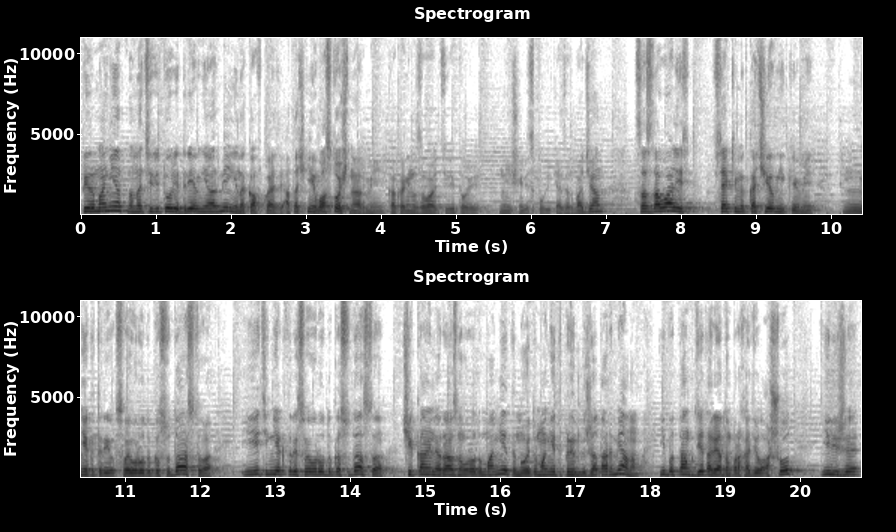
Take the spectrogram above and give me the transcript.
перманентно на территории Древней Армении на Кавказе, а точнее Восточной Армении, как они называют территории нынешней республики Азербайджан, создавались всякими кочевниками некоторые своего рода государства, и эти некоторые своего рода государства чеканили разного рода монеты, но эти монеты принадлежат армянам, ибо там где-то рядом проходил Ашот или же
